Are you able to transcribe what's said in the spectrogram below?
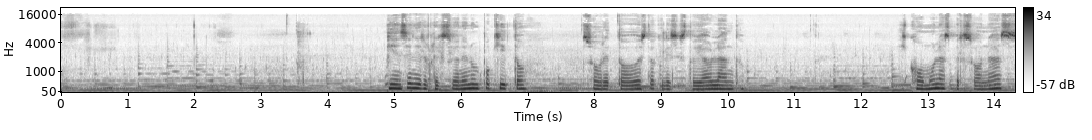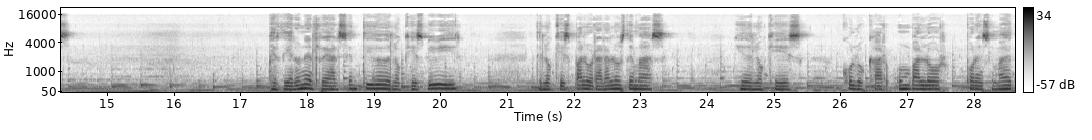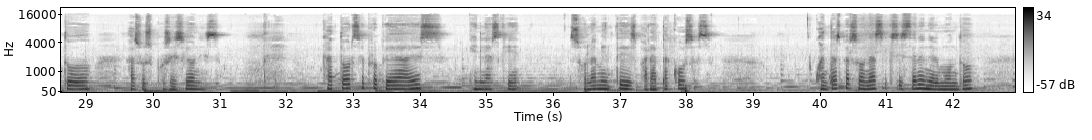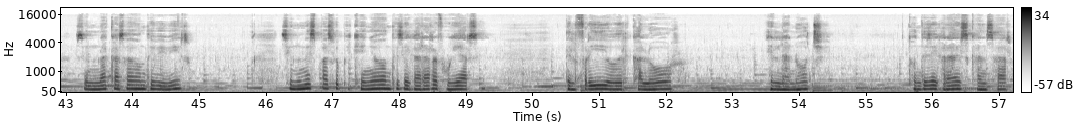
Piensen y reflexionen un poquito sobre todo esto que les estoy hablando y cómo las personas perdieron el real sentido de lo que es vivir de lo que es valorar a los demás y de lo que es colocar un valor por encima de todo a sus posesiones. 14 propiedades en las que solamente desbarata cosas. ¿Cuántas personas existen en el mundo sin una casa donde vivir? Sin un espacio pequeño donde llegar a refugiarse? del frío, del calor, en la noche, donde llegar a descansar.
